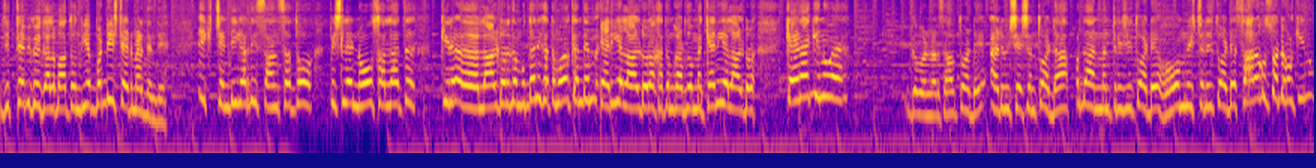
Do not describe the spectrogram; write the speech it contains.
ਜਿੱਥੇ ਵੀ ਕੋਈ ਗੱਲਬਾਤ ਹੁੰਦੀ ਹੈ, ਵੱਡੀ ਸਟੇਟਮੈਂਟ ਦਿੰਦੇ ਆ ਇੱਕ ਚੰਡੀਗੜ੍ਹ ਦੀ ਸੰਸਦ ਤੋਂ ਪਿਛਲੇ 9 ਸਾਲਾਂ 'ਚ ਕਿਰ- ਲਾਲ ਡੋਰੇ ਦਾ ਮੁੱਦਾ ਨਹੀਂ ਖਤਮ ਹੋਇਆ, ਕਹਿੰਦੇ ਕਹਿ ਰਹੀ ਹੈ ਲਾਲ ਖਤਮ ਕਰ ਦਿਓ, ਮੈਂ ਕਹਿ ਰਹੀ ਹੈ ਲਾਲ ਕਹਿਣਾ ਕਿਹਨੂੰ ਹੈ? ਗਵਰਨਰ ਸਾਹਿਬ, ਤੁਹਾਡੇ ਐਡਮਿਨਿਸਟ੍ਰੇਸ਼ਨ, ਤੁਹਾਡਾ ਪ੍ਰਧਾਨ ਮੰਤਰੀ ਜੀ, ਤੁਹਾਡੇ ਹੋਮ ਮਿਨਿਸਟਰ ਜੀ, ਤੁਹਾਡੇ ਸਾਰਾ ਕੁਝ ਤੁਹਾਡੇ ਕੋਲ ਕਿਹਨੂੰ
